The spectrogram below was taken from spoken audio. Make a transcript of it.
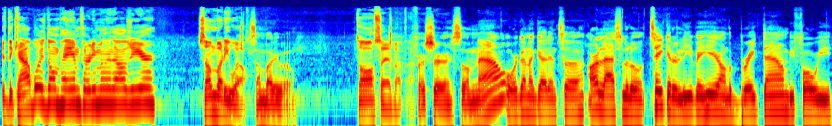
If the Cowboys don't pay him thirty million dollars a year, somebody will. Somebody will. That's all I'll say about that. For sure. So now we're gonna get into our last little take it or leave it here on the breakdown before we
